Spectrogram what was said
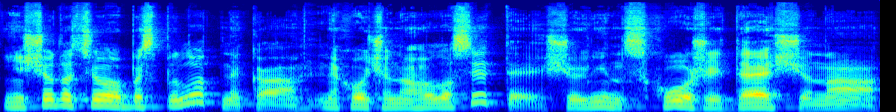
І щодо цього безпілотника, не хочу наголосити, що він схожий дещо на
